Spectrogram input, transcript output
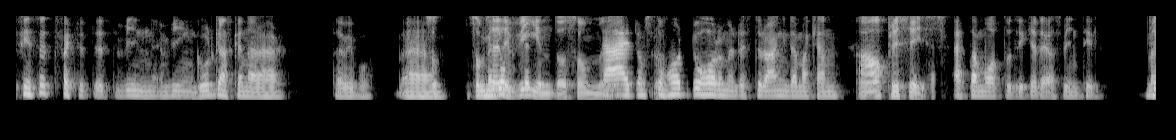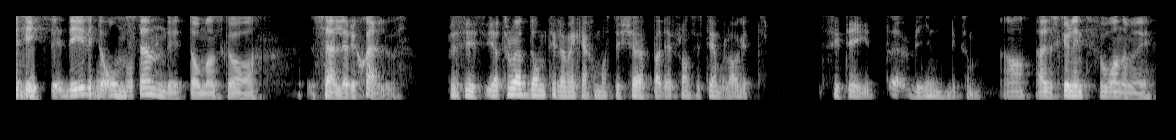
finns ett, faktiskt ett vin, en vingård ganska nära här där vi bor. Eh, Som, Men säljer de vin då som... nej, de, de har, då har de en restaurang där man kan Ja, precis. äta mat och dricka deras vin till. Men- Precis, det är ju lite omständigt om man ska sälja det själv. Precis, jag tror att de till och med kanske måste köpa det från Systembolaget. Sitt eget eh, vin liksom. Ja, det skulle inte förvåna mig.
